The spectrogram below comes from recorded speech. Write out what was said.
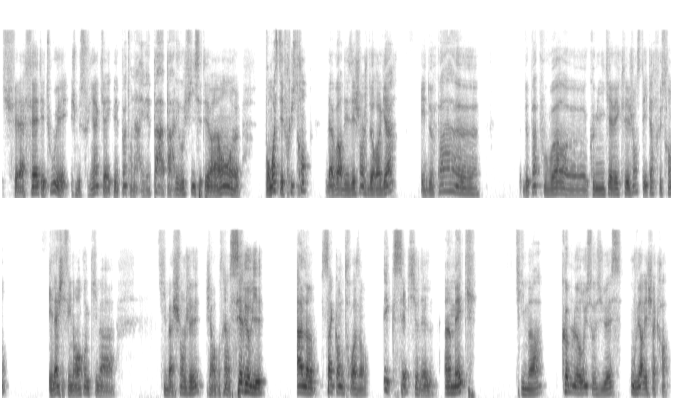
tu fais la fête et tout. Et je me souviens qu'avec mes potes, on n'arrivait pas à parler aux filles. C'était vraiment, pour moi, c'était frustrant d'avoir des échanges de regards et de pas, euh, de pas pouvoir communiquer avec les gens. C'était hyper frustrant. Et là, j'ai fait une rencontre qui m'a qui m'a changé. J'ai rencontré un serrurier, Alain, 53 ans, exceptionnel. Un mec qui m'a, comme le russe aux US, ouvert les chakras.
